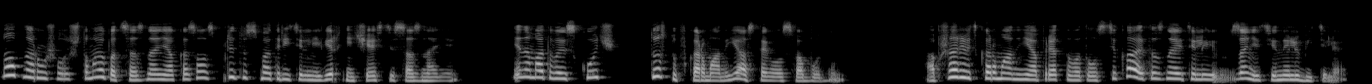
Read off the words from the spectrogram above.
Но обнаружилось, что мое подсознание оказалось предусмотрительнее верхней части сознания. И наматывая скотч, доступ в карман я оставила свободным. Обшаривать карманы неопрятного толстяка это, знаете ли, занятие на любителя.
